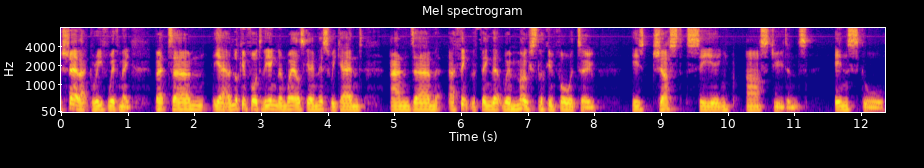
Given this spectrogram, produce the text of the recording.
share that grief with me. But um, yeah, looking forward to the England Wales game this weekend, and um, I think the thing that we're most looking forward to is just seeing our students in school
